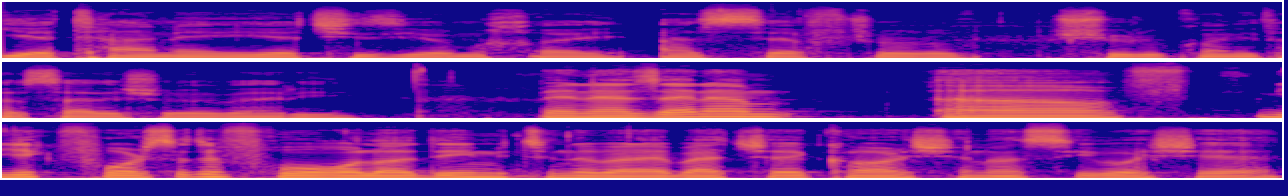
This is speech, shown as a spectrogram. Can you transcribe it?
یه تنه یه چیزی رو می‌خوای از صفر رو شروع کنی تا صدش رو ببری. به نظرم یک فرصت فوق‌العاده‌ای می‌تونه برای بچه کارشناسی باشه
